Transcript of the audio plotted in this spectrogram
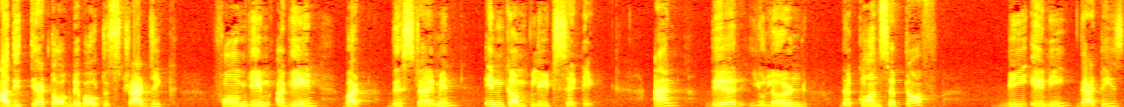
Aditya talked about strategic form game again, but this time in incomplete setting and there you learned the concept of BNE that is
